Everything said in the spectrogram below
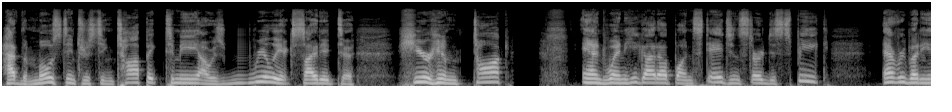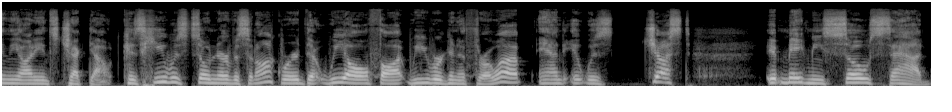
had the most interesting topic to me. I was really excited to hear him talk. And when he got up on stage and started to speak, everybody in the audience checked out because he was so nervous and awkward that we all thought we were going to throw up. And it was just, it made me so sad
